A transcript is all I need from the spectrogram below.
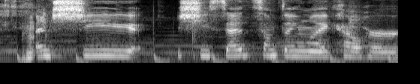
and she she said something like how her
